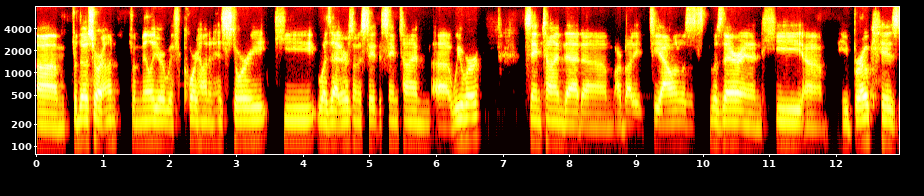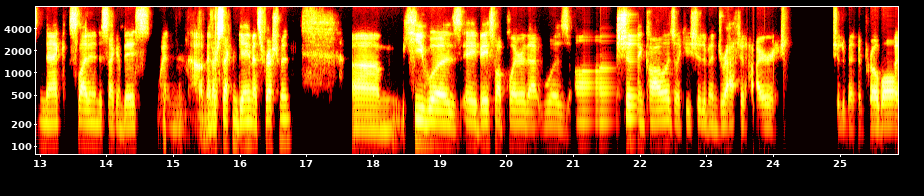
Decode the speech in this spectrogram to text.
Um, for those who are unfamiliar with Corey Hahn and his story, he was at Arizona State at the same time uh, we were, same time that um, our buddy T. Allen was was there, and he um, he broke his neck sliding into second base when um, in our second game as freshman. Um, he was a baseball player that was on should in college, like he should have been drafted higher. He should have been in pro ball.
